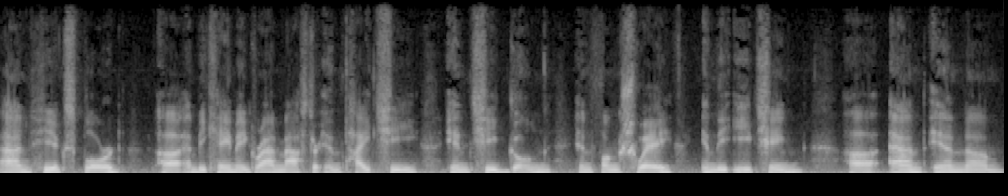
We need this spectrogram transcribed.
And he explored uh, and became a Grand Master in Tai Chi, in Qigong, in Feng Shui, in the I Ching, uh, and in um,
